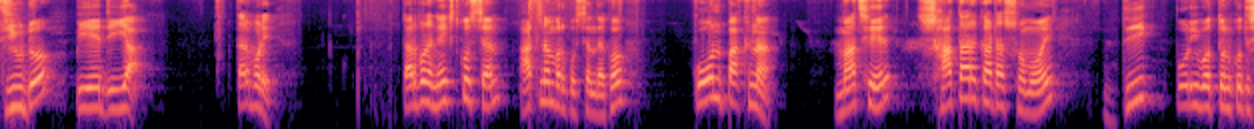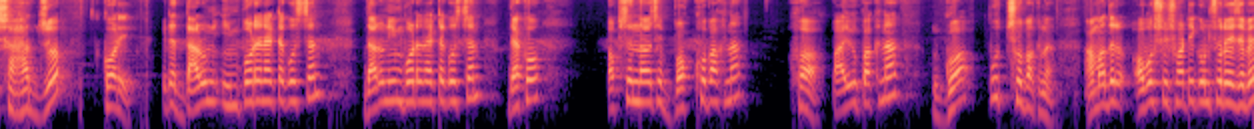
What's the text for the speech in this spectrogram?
সিউডোপিয়েডিয়া তারপরে তারপরে নেক্সট কোশ্চেন আট নাম্বার কোশ্চেন দেখো। কোন পাখনা মাছের সাঁতার কাটার সময় দিক পরিবর্তন করতে সাহায্য করে? এটা দারুণ ইম্পর্ট্যান্ট একটা কোশ্চেন দারুণ ইম্পর্ট্যান্ট একটা কোশ্চেন দেখো অপশান দেওয়া আছে বক্ষ পাখনা, খ, পায়ু পাখনা, গ, পুচ্ছ পাখনা। আমাদের অবশ্যই সঠিক অনুসার হয়ে যাবে,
